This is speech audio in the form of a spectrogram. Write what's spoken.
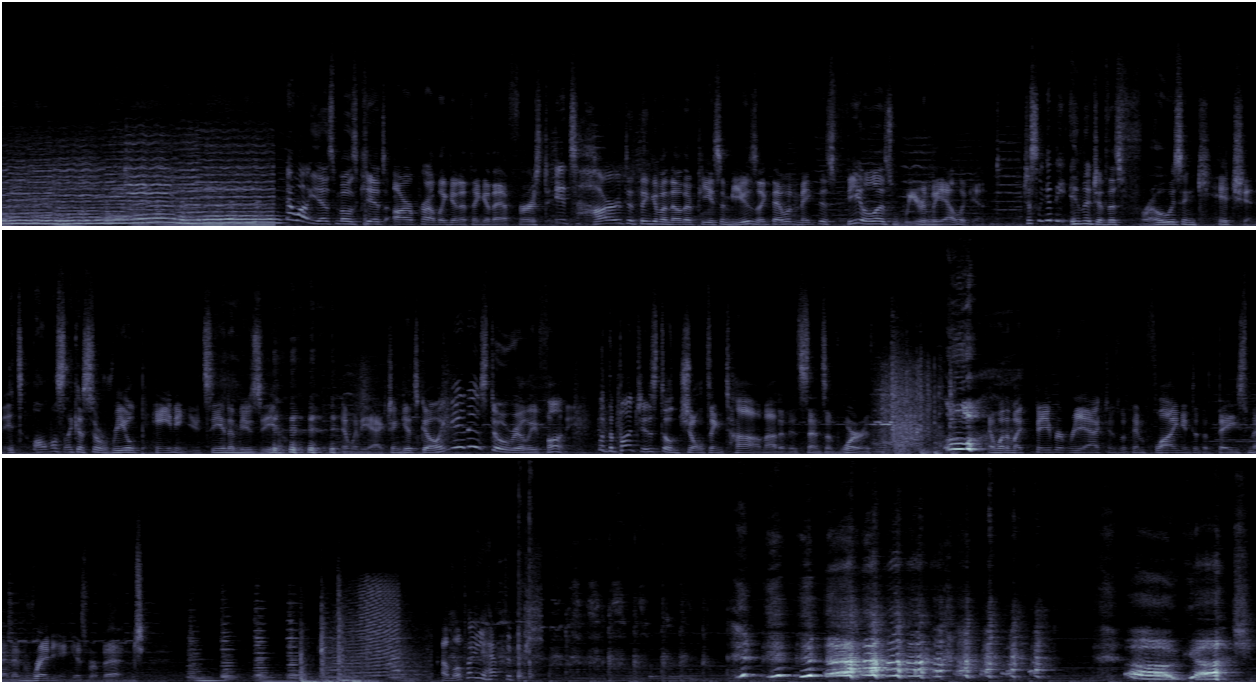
Yes, most kids are probably going to think of that first, it's hard to think of another piece of music that would make this feel as weirdly elegant. Just look at the image of this frozen kitchen. It's almost like a surreal painting you'd see in a museum. and when the action gets going, it is still really funny. With the punches still jolting Tom out of his sense of worth. Ooh. And one of my favorite reactions with him flying into the basement and readying his revenge. I love how you have to pee. Oh gosh.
